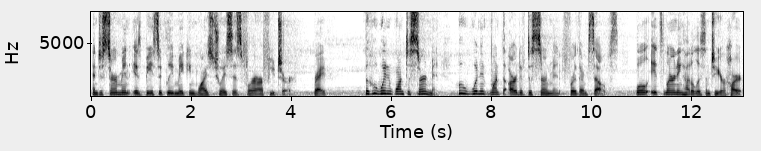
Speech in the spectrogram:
And discernment is basically making wise choices for our future, right? So, who wouldn't want discernment? Who wouldn't want the art of discernment for themselves? Well, it's learning how to listen to your heart,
